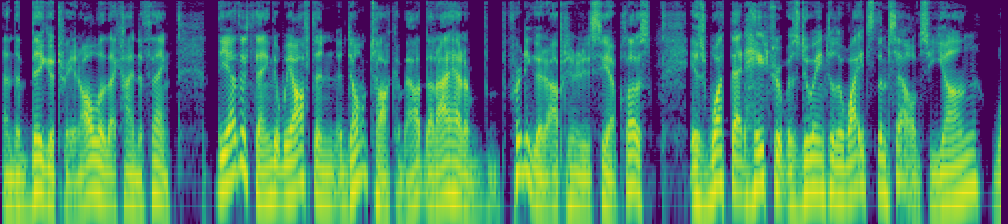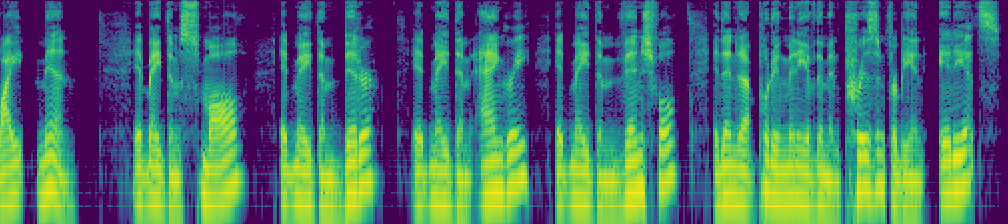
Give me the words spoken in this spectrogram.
and the bigotry and all of that kind of thing. The other thing that we often don't talk about that I had a pretty good opportunity to see up close is what that hatred was doing to the whites themselves, young white men. It made them small. It made them bitter. It made them angry. It made them vengeful. It ended up putting many of them in prison for being idiots.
